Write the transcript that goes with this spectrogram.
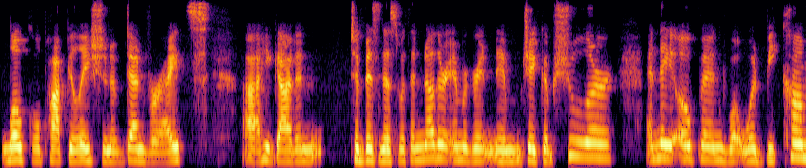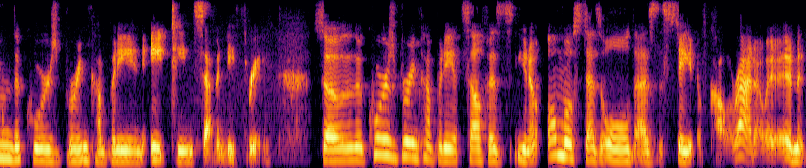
local population of Denverites. Uh, he got in, to business with another immigrant named Jacob Schueler, and they opened what would become the Coors Brewing Company in 1873. So the Coors Brewing Company itself is, you know, almost as old as the state of Colorado, and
